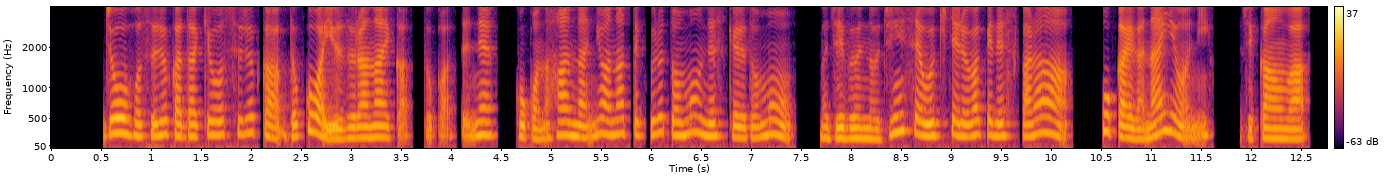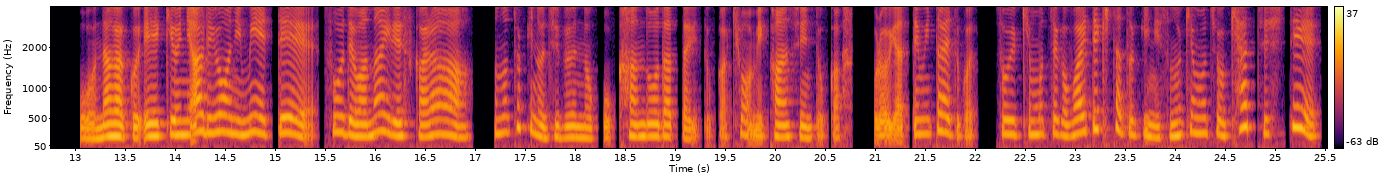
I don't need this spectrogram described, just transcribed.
譲歩するか妥協するかどこは譲らないかとかってね個々の判断にはなってくると思うんですけれども、まあ、自分の人生を生きてるわけですから後悔がないように時間はこう長く永久にあるように見えてそうではないですからその時の自分のこう感動だったりとか興味関心とかこれをやってみたいとかそういう気持ちが湧いてきた時にその気持ちをキャッチして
